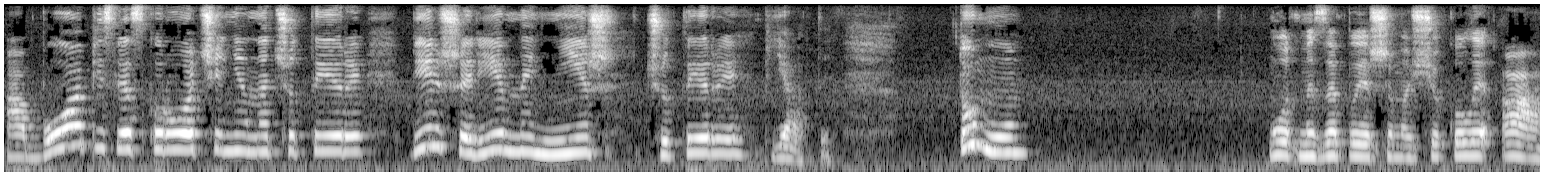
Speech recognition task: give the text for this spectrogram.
або після скорочення на 4 більше рівне, ніж 4 п'ятих. Тому, от ми запишемо, що коли А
